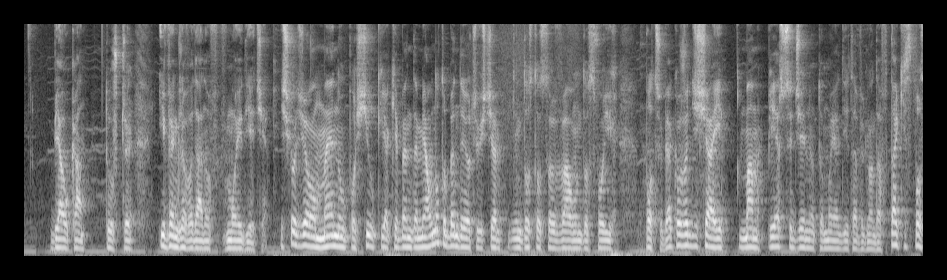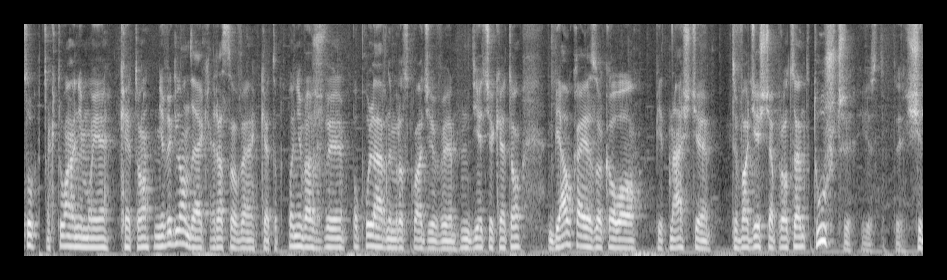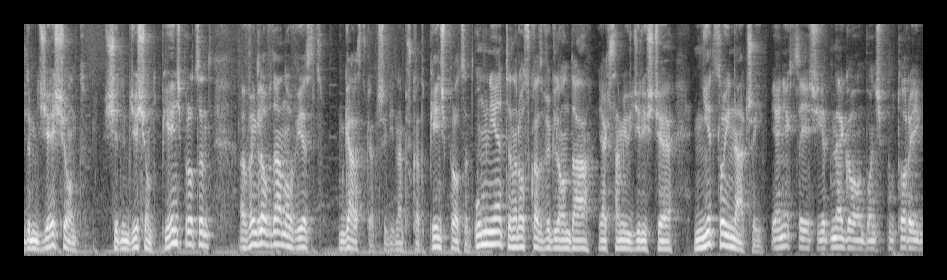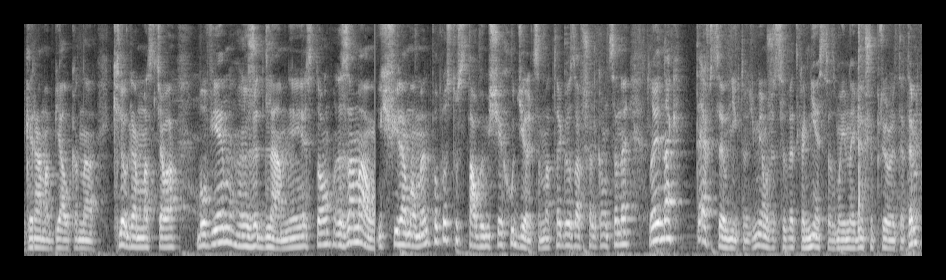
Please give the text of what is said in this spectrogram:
białka, tłuszczy i węglowodanów w mojej diecie. Jeśli chodzi o menu, posiłki, jakie będę miał, no to będę je oczywiście dostosowywał do swoich potrzeb. Jako, że dzisiaj mam pierwszy dzień, no to moja dieta wygląda w taki sposób. Aktualnie moje keto nie wygląda jak rasowe keto, ponieważ w popularnym rozkładzie w diecie keto białka jest około 15 20%, tłuszczy jest 70 75%, a węglowodanów jest garstka, czyli na przykład 5%. U mnie ten rozkład wygląda, jak sami widzieliście, nieco inaczej. Ja nie chcę jeść jednego bądź półtorej grama białka na kilogram mas ciała, bo wiem, że dla mnie jest to za mało. I chwila, moment, po prostu stałbym się chudzielcem, a tego za wszelką cenę, no jednak też chcę uniknąć. Mimo, że sylwetka nie jest to moim największym priorytetem,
